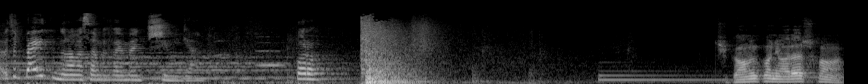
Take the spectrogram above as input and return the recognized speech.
البته بعید می‌دونم اصلا بفهمی من چی میگم. برو. چیکار می‌کنی آرش خان؟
